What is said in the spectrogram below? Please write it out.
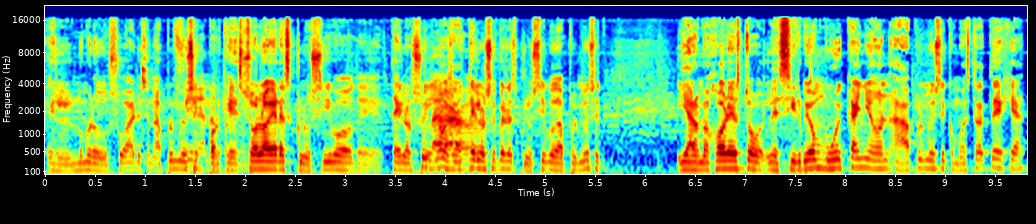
el número de usuarios en Apple Sí, Music en porque Apple solo era exclusivo de Taylor Swift, ¿no? o sea. Taylor Swift era exclusivo de Apple Music. Y a lo mejor esto le sirvió muy cañón a Apple Music como estrategia,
